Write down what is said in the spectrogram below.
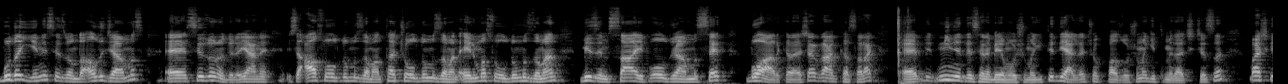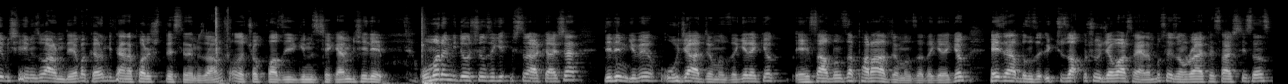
Bu da yeni sezonda alacağımız e, sezon ödülü. Yani işte as olduğumuz zaman, taç olduğumuz zaman, elmas olduğumuz zaman bizim sahip olacağımız set bu arkadaşlar. Rank kasarak e, mini desene benim hoşuma gitti. Diğerleri çok fazla hoşuma gitmedi açıkçası. Başka bir şeyimiz var mı diye bakalım. Bir tane paraşüt desenemiz varmış. O da çok fazla ilgimizi çeken bir şey değil. Umarım video hoşunuza gitmiştir arkadaşlar. Dediğim gibi UC harcamanıza gerek yok. Hesabınıza para harcamanıza da gerek yok. Hesabınızda 360 UC varsa yani bu sezon Royal Pass açtıysanız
